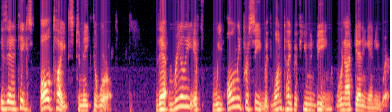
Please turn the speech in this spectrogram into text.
is that it takes all types to make the world that really, if we only proceed with one type of human being, we're not getting anywhere.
